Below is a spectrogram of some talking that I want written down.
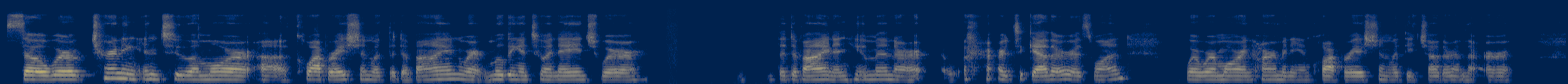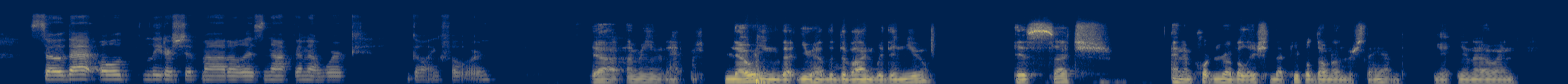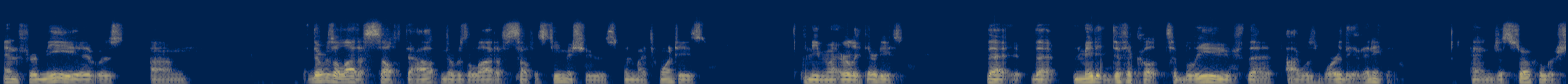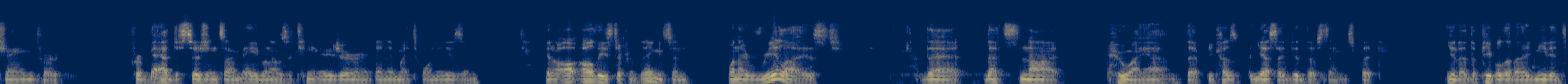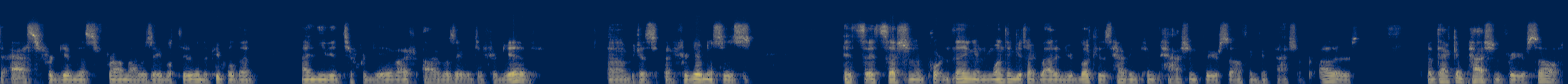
So we're turning into a more uh, cooperation with the divine. We're moving into an age where the divine and human are, are together as one, where we're more in harmony and cooperation with each other and the earth. So that old leadership model is not going to work going forward. Yeah, I mean, knowing that you have the divine within you is such an important revelation that people don't understand. You, you know, and and for me, it was um, there was a lot of self doubt. And there was a lot of self esteem issues in my twenties and even my early thirties that that made it difficult to believe that I was worthy of anything, and just so full of shame for for bad decisions I made when I was a teenager and in my 20s and you know all, all these different things. And when I realized that that's not who I am that because yes I did those things but you know the people that I needed to ask forgiveness from I was able to and the people that I needed to forgive I, I was able to forgive um, because forgiveness is it's it's such an important thing. And one thing you talk about in your book is having compassion for yourself and compassion for others but that compassion for yourself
